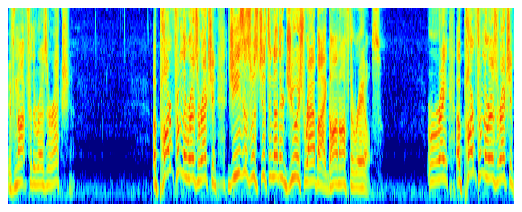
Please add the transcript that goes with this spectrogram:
if not for the resurrection. Apart from the resurrection, Jesus was just another Jewish rabbi gone off the rails. Right? Apart from the resurrection,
